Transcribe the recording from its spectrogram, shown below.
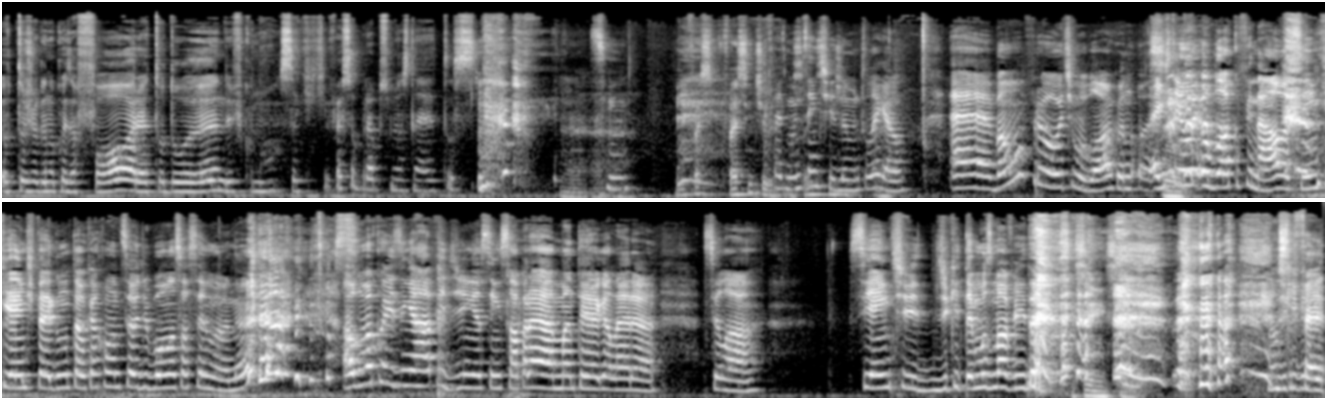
eu tô jogando coisa fora, tô doando e fico, nossa, o que, que vai sobrar pros meus netos? É, Sim. Faz, faz sentido. faz muito Faz sentido, é muito legal. É, vamos pro último bloco. A gente tem o, o bloco final, assim, que a gente pergunta o que aconteceu de bom na sua semana. Alguma coisinha rapidinha, assim, só pra manter a galera, sei lá, ciente de que temos uma vida. Sim, sim. Nossa, que férias,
